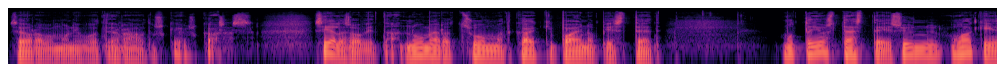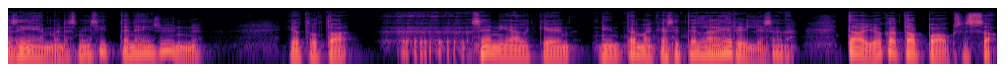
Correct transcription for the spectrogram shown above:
seuraava monivuotinen rahoituskehys kasassa. Siellä sovitaan numerot, summat, kaikki painopisteet. Mutta jos tästä ei synny lakia siihen mennessä, niin sitten ei synny. Ja tota, sen jälkeen niin tämä käsitellään erillisenä. Tämä on joka tapauksessa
